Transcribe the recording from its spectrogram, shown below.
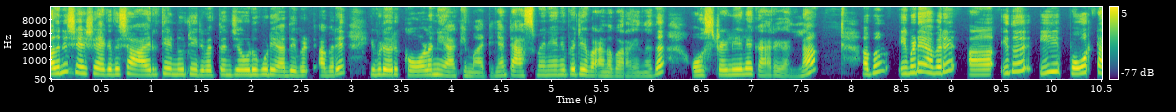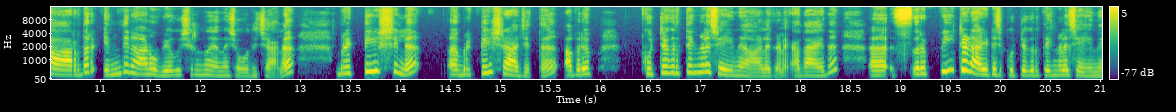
അതിനുശേഷം ഏകദേശം ആയിരത്തി എണ്ണൂറ്റി ഇരുപത്തഞ്ചോടുകൂടി അത് ഇവ അവർ ഇവിടെ ഒരു കോളനിയാക്കി മാറ്റി. ഞാൻ ടാസ്മേനിയനെ പറ്റി ആണ് പറയുന്നത്. ഓസ്ട്രേലിയയിലെ കാര്യമല്ല. അപ്പം ഇവിടെ അവർ ഇത് ഈ പോർട്ട് ആർദർ എന്തിനാണ് ഉപയോഗിച്ചിരുന്നത് എന്ന് ചോദിച്ചാൽ ബ്രിട്ടീഷിൽ ബ്രിട്ടീഷ് രാജ്യത്ത് അവർ കുറ്റകൃത്യങ്ങൾ ചെയ്യുന്ന ആളുകളെ അതായത് റിപ്പീറ്റഡ് ആയിട്ട് കുറ്റകൃത്യങ്ങൾ ചെയ്യുന്ന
